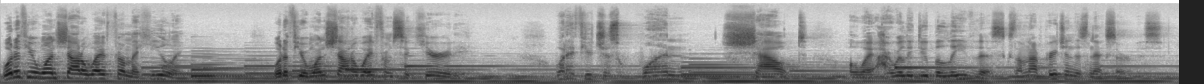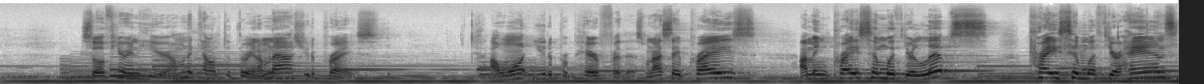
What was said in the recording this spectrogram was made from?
What if you're one shout away from a healing? What if you're one shout away from security? What if you're just one shout away? I really do believe this because I'm not preaching this next service. So if you're in here, I'm going to count to three and I'm going to ask you to praise. I want you to prepare for this. When I say praise, I mean praise Him with your lips, praise Him with your hands.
